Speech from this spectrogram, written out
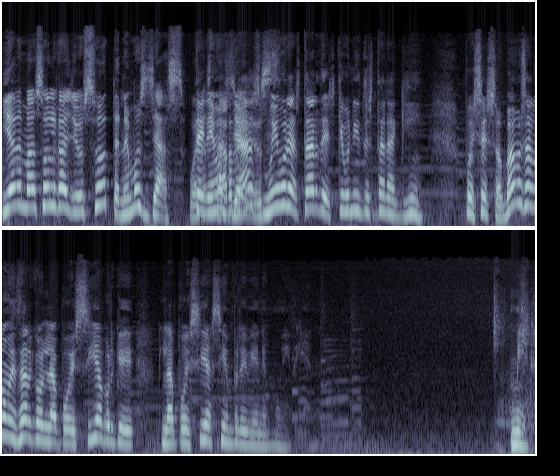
Y además, Olga Ayuso, tenemos jazz. Buenas tenemos tardes. jazz. Muy buenas tardes, qué bonito estar aquí. Pues eso, vamos a comenzar con la poesía porque la poesía siempre viene muy bien. Mira.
